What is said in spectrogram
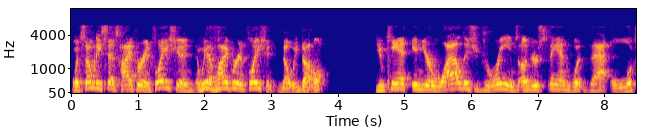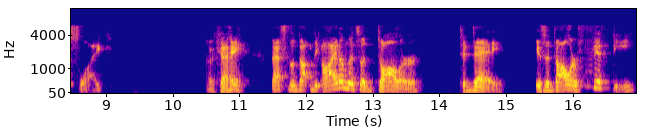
when somebody says hyperinflation, and we have hyperinflation, no, we don't. You can't, in your wildest dreams, understand what that looks like. Okay? That's the, the item that's a dollar today is a dollar fifty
